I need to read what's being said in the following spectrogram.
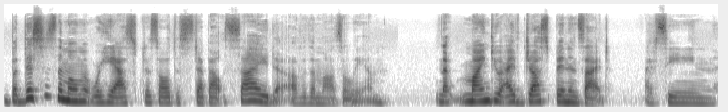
But this is the moment where he asked us all to step outside of the mausoleum. Now, mind you, I've just been inside. I've seen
